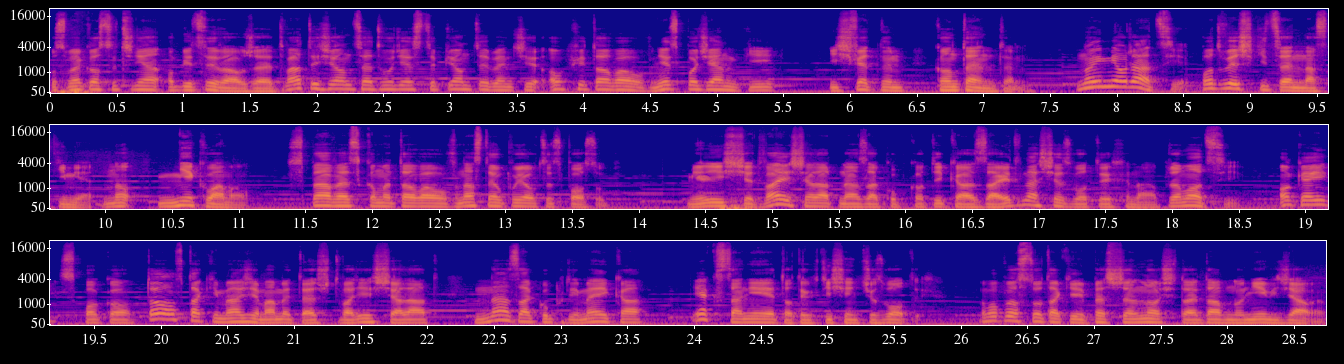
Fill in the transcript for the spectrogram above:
8 stycznia obiecywał, że 2025 będzie obfitował w niespodzianki i świetnym contentem. No i miał rację, podwyżki cen na Steamie, no nie kłamał. Sprawę skomentował w następujący sposób. Mieliście 20 lat na zakup kotika za 11 zł na promocji. Okej, spoko, to w takim razie mamy też 20 lat na zakup remake'a, jak stanieje to tych 10 zł. No po prostu takiej bezczelności to dawno nie widziałem.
